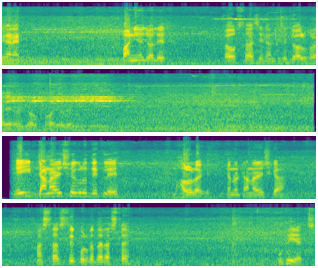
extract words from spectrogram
এখানে পানীয় জলের ব্যবস্থা আছে, এখান থেকে জল ভরা যাবে, জল খাওয়া যাবে। এই টানা রিক্সাগুলো দেখলে ভালো লাগে, কেন টানা রিক্সা আস্তে আস্তে কলকাতার রাস্তায় উঠে যাচ্ছে।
